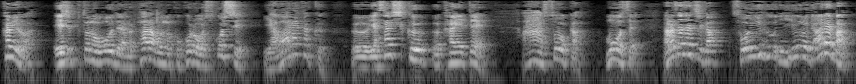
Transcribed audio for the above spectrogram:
神はエジプトの王であるファラオの心を少し柔らかく、優しく変えて、ああ、そうか、モーセ、あなたたちがそういうふうに言うのであれば、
